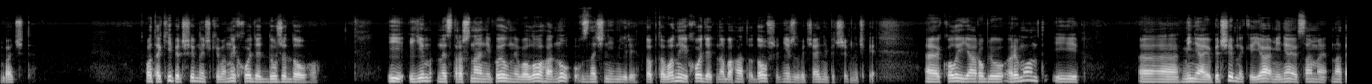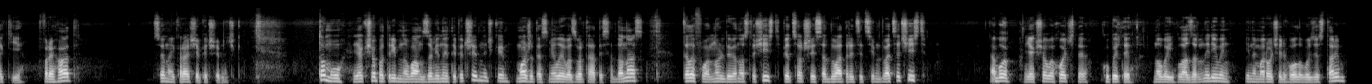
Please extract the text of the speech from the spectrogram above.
Бачите? Отакі підшипнички вони ходять дуже довго. І їм не страшна ні пил, ні волога, ну, в значній мірі. Тобто вони ходять набагато довше, ніж звичайні підшипнички. Е, коли я роблю ремонт і е, міняю підшипники, я міняю саме на такі. Фрегат це найкращі підшипнички. Тому, якщо потрібно вам замінити підшипнички, можете сміливо звертатися до нас. Телефон 096 562 37 26. Або, якщо ви хочете купити новий лазерний рівень і не морочить голову зі старим,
